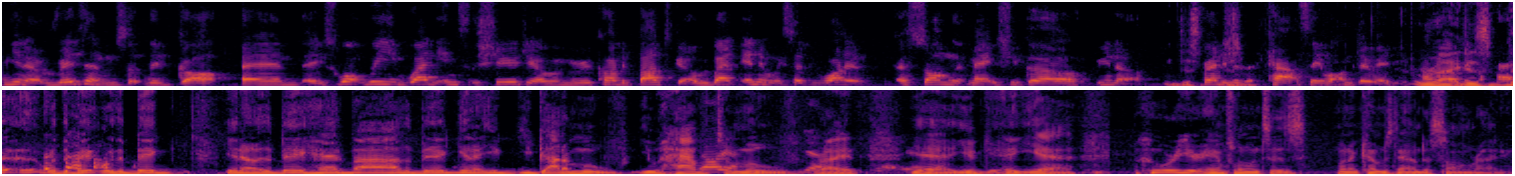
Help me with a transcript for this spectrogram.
you know rhythms that they've got um it's what we went into the studio when we recorded bad girl. We went in and we said we want a, a song that makes you go you know Just- for anybody just- that can't see what i'm doing. I'm right just with the big with the big you know the big head bob the big you know you you got to move. You have Oh, to yeah. move Yeah. right? Yeah, yeah, you uh, yeah. Who are your influences when it comes down to songwriting?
